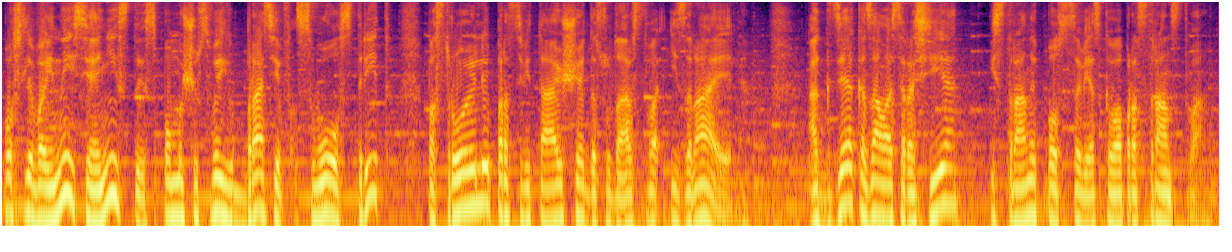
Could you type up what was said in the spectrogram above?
После войны сионисты с помощью своих братьев с Уолл-стрит построили процветающее государство Израиль. А где оказалась Россия и страны постсоветского пространства –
